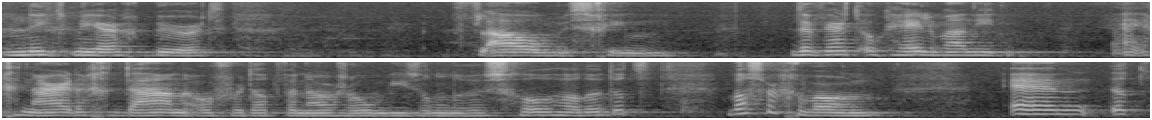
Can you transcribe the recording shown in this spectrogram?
Niet meer gebeurd. Flauw misschien. Er werd ook helemaal niet eigenaardig gedaan over dat we nou zo'n bijzondere school hadden. Dat was er gewoon. En dat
